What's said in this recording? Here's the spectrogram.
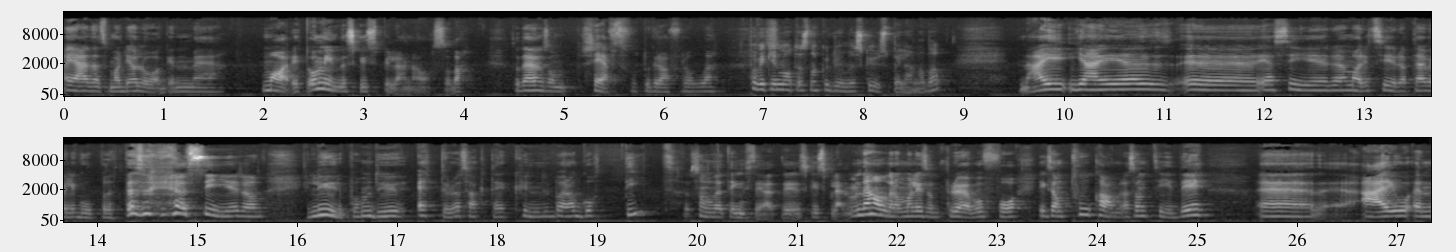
er jeg den som har dialogen med Marit og mine skuespillerne også, da. Så det er en sånn sjefsfotografrolle. På hvilken måte snakker du med skuespillerne da? Nei, jeg, eh, jeg sier Marit sier at jeg er veldig god på dette. Så jeg sier sånn Jeg lurer på om du, etter du har sagt det, kunne du bare ha gått dit? Sånne ting sier jeg. Men det handler om å liksom prøve å få sant, to kamera samtidig. Eh, er jo en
